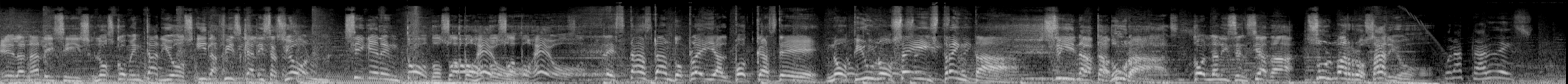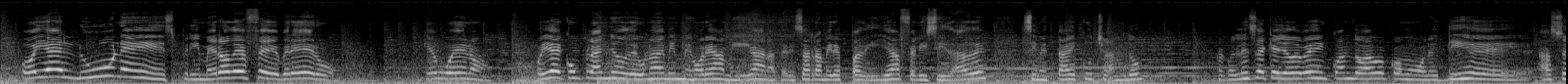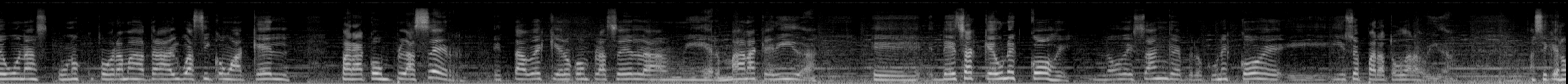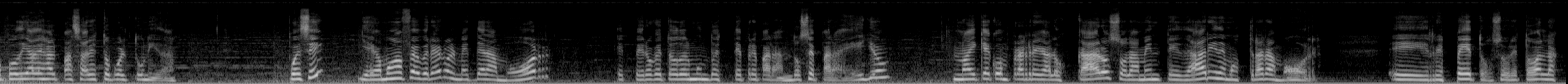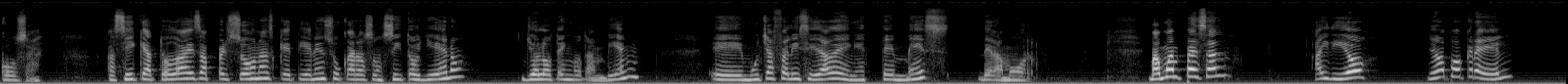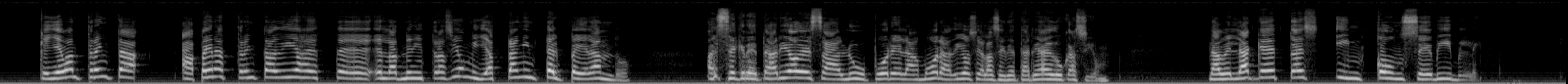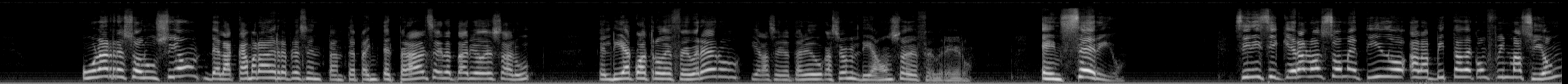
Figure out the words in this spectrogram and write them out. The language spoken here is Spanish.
El análisis, los comentarios y la fiscalización siguen en todo su apogeo. Le estás dando play al podcast de Noti1630, Sin Ataduras, con la licenciada Zulma Rosario. Buenas tardes. Hoy es lunes, primero de febrero. Qué bueno. Hoy es el cumpleaños de una de mis mejores amigas, Ana Teresa Ramírez Padilla. Felicidades si me estás escuchando. Acuérdense que yo de vez en cuando hago, como les dije hace unas, unos programas atrás, algo así como aquel para complacer. Esta vez quiero complacer a mi hermana querida, eh, de esas que uno escoge, no de sangre, pero que uno escoge y, y eso es para toda la vida. Así que no podía dejar pasar esta oportunidad. Pues sí, llegamos a febrero, el mes del amor. Espero que todo el mundo esté preparándose para ello. No hay que comprar regalos caros, solamente dar y demostrar amor, eh, respeto sobre todas las cosas. Así que a todas esas personas que tienen su corazoncito lleno, yo lo tengo también. Eh, muchas felicidades en este mes del amor. Vamos a empezar. Ay Dios, yo no puedo creer que llevan 30, apenas 30 días este, en la administración y ya están interpelando al secretario de salud, por el amor a Dios y a la secretaria de educación. La verdad que esto es inconcebible. Una resolución de la Cámara de Representantes para interpelar al secretario de salud el día 4 de febrero y a la secretaria de educación el día 11 de febrero. En serio. Si ni siquiera lo han sometido a las vistas de confirmación,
